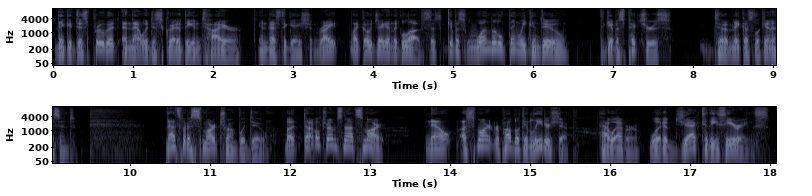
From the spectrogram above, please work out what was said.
they could disprove it and that would discredit the entire investigation, right? Like OJ and the gloves. Just give us one little thing we can do to give us pictures to make us look innocent. That's what a smart Trump would do. But Donald Trump's not smart. Now, a smart Republican leadership, however, would object to these hearings.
